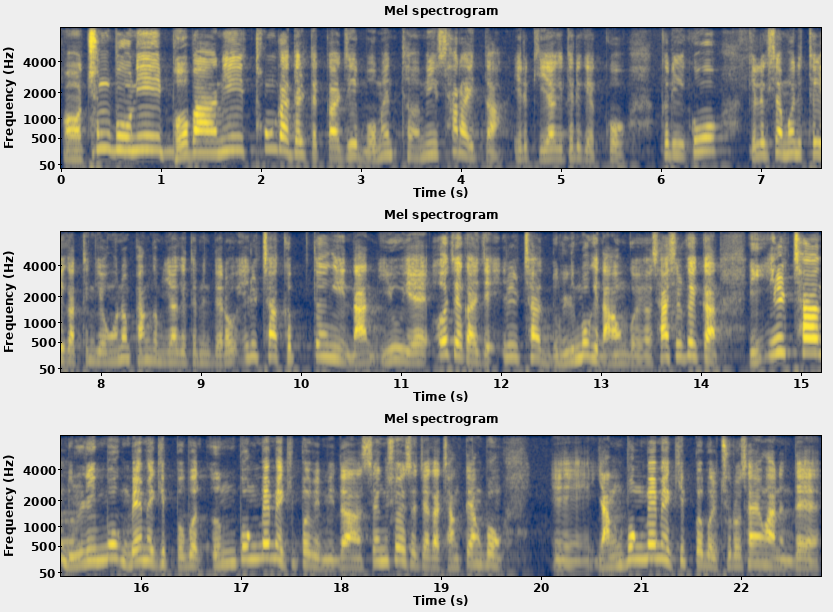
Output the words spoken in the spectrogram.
어, 충분히 법안이 통과될 때까지 모멘텀이 살아 있다 이렇게 이야기 드리겠고 그리고 갤럭시아 모니터리 같은 경우는 방금 이야기 드린 대로 1차 급등이 난 이후에 어제가 이제 1차 눌림목이 나온 거예요. 사실 그러니까 이 1차 눌림목 매매 기법은 음봉 매매 기법입니다. 생쇼에서 제가 장대양봉 예, 양봉 매매 기법을 주로 사용하는데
